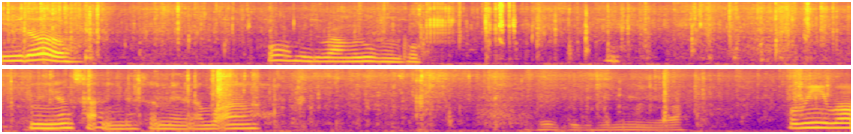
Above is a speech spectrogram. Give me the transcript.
ดีๆเด้อโอ้มันอยู่วางลุ่มพวก มันยังสั่นอยู่สมัยแล้วบ่เอาเพิ่นเป็นเห็นมีวะบ่มีบ่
